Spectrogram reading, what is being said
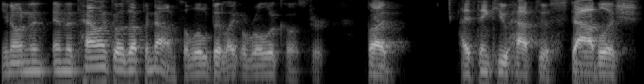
you know and and the talent goes up and down. It's a little bit like a roller coaster but I think you have to establish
